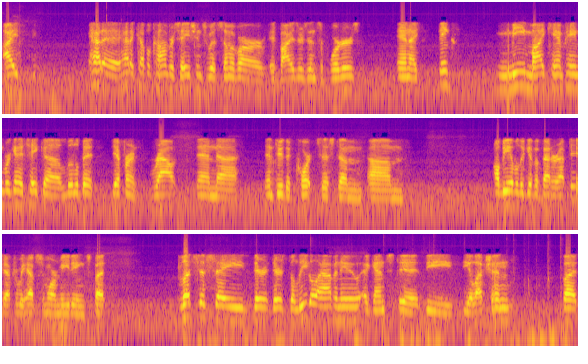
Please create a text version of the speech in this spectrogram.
I had a had a couple conversations with some of our advisors and supporters, and I think me my campaign we're going to take a little bit different route than uh, than through the court system. Um, I'll be able to give a better update after we have some more meetings, but let's just say there, there's the legal avenue against the, the, the election but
